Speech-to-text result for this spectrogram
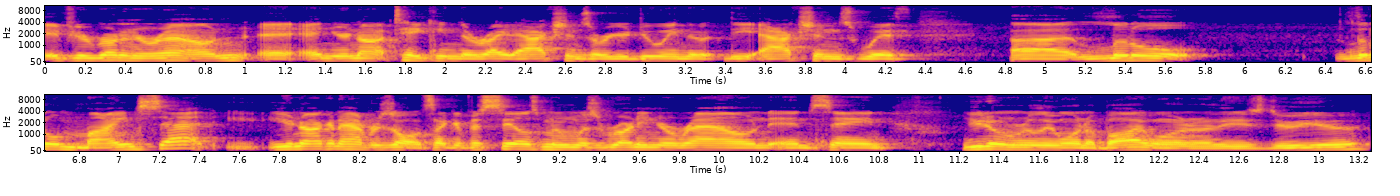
if you're running around and you're not taking the right actions or you're doing the, the actions with uh, little little mindset, you're not going to have results. Like if a salesman was running around and saying, you don't really want to buy one of these, do you?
